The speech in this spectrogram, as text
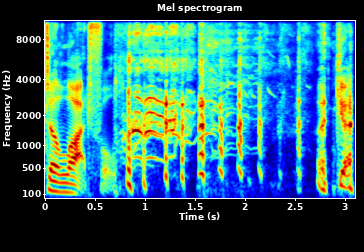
delightful. okay.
